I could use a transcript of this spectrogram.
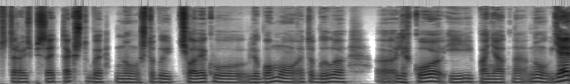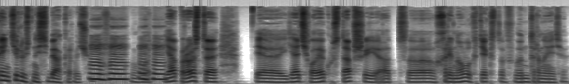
стараюсь писать так, чтобы, ну, чтобы человеку любому это было легко и понятно. Ну, я ориентируюсь на себя, короче. Uh-huh, вот. uh-huh. Я просто э, я человек, уставший от э, хреновых текстов в интернете.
